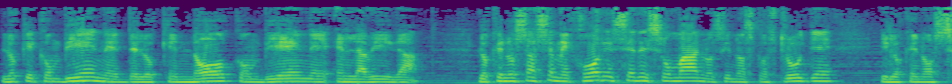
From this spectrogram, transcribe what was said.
lo que conviene de lo que no conviene en la vida, lo que nos hace mejores seres humanos y nos construye y lo que nos,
